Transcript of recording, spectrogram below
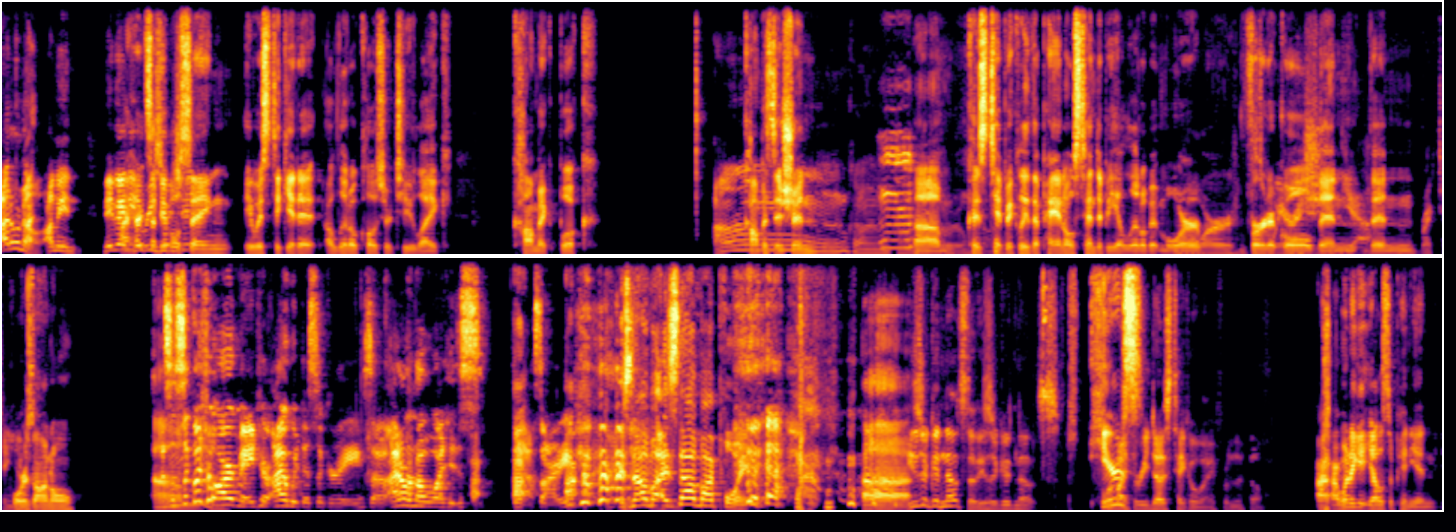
I don't know. I, mean, maybe I, I heard some people it. saying it was to get it a little closer to like comic book composition, Mm, okay, okay, um because okay. typically the panels tend to be a little bit more, vertical squarish, than yeah, than rectangular. horizontal As a Um, sequential art major, I would disagree. So I don't know what his. Yeah, sorry. I- I- it's not my it's not my point uh These are good notes, though. These are good notes. Four by here's three does take away from the film. I, I want to get Yellow's opinion.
